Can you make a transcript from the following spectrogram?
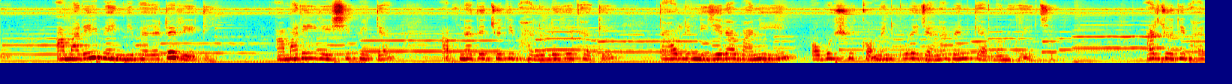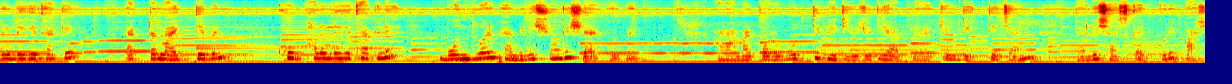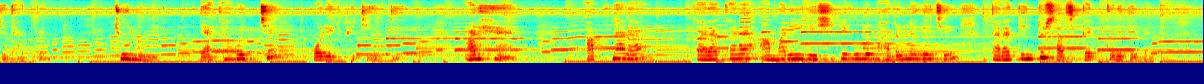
আমার এই ভেন্ডি ভাজাটা রেডি আমার এই রেসিপিটা আপনাদের যদি ভালো লেগে থাকে, তাহলে নিজেরা বানিয়ে অবশ্যই কমেন্ট করে জানাবেন কেমন হয়েছে। আর যদি ভালো লেগে থাকে, একটা লাইক দেবেন। খুব ভালো লেগে থাকলে বন্ধু আর ফ্যামিলির সঙ্গে শেয়ার করবেন। আর আমার পরবর্তী ভিডিও যদি আপনারা কেউ দেখতে চান, তাহলে সাবস্ক্রাইব করে পাশে থাকবেন। চলুন, দেখা হচ্ছে পরের ভিডিওতে আর হ্যাঁ আপনারা কারা কারা আমার এই রেসিপিগুলো ভালো লেগেছে, তারা কিন্তু সাবস্ক্রাইব করে দেবেন।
